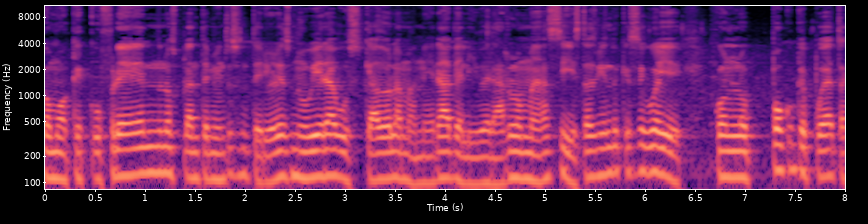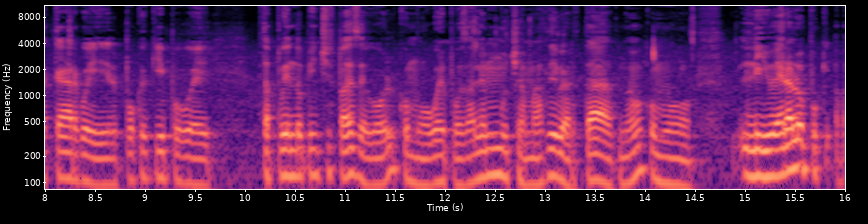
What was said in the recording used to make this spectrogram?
como que Cufré en los planteamientos anteriores no hubiera buscado la manera de liberarlo más. Y estás viendo que ese güey, con lo poco que puede atacar, güey, el poco equipo, güey, está pudiendo pinches pases de gol. Como, güey, pues dale mucha más libertad, ¿no? Como, libéralo poquito.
